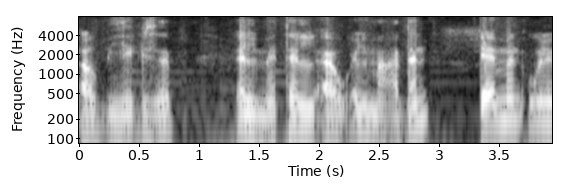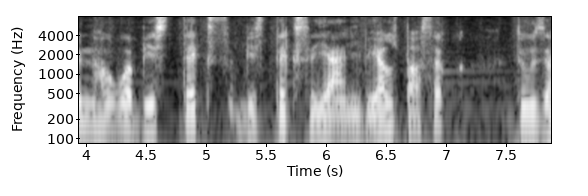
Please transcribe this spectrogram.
أو بيجذب ال metal أو المعدن. يا اما نقول إن هو بي sticks بي sticks يعني بيلتصق to the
